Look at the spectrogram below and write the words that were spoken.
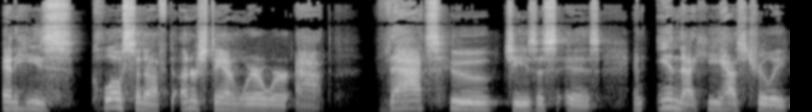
and he's close enough to understand where we're at. That's who Jesus is. And in that, he has truly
